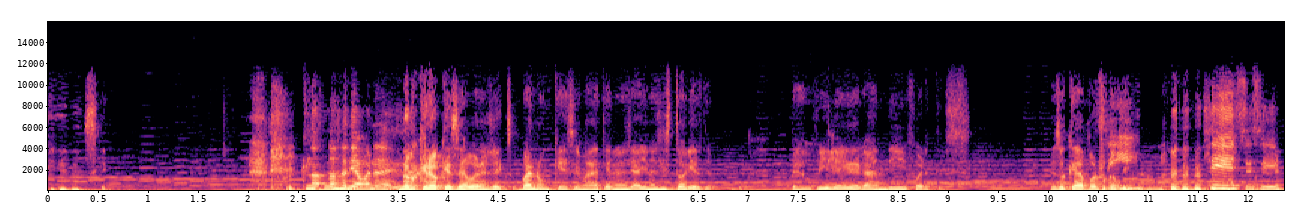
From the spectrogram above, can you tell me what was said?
no sé. No, no sería bueno en el No creo que sea bueno el sexo. Bueno, aunque ese man tiene ya hay unas historias de pedofilia y de Gandhi fuertes. Eso queda por otro Sí. capítulo. Sí, sí, sí.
